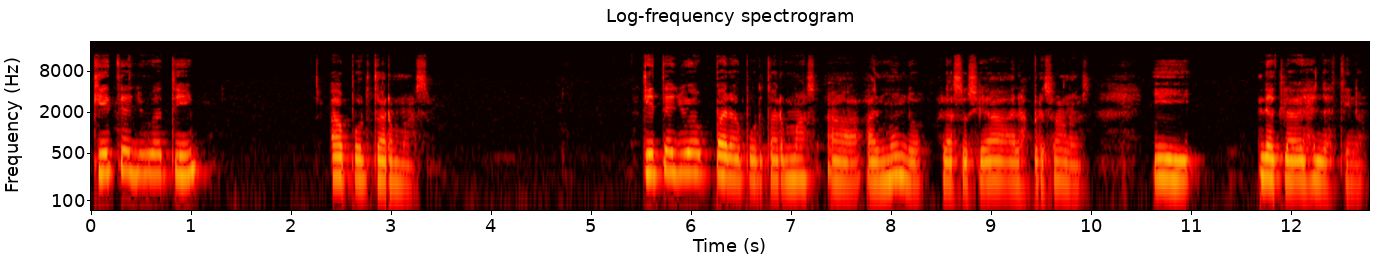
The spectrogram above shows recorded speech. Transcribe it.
¿Qué te ayuda a ti a aportar más? ¿Qué te ayuda para aportar más al mundo, a la sociedad, a las personas? Y la clave es el destino.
